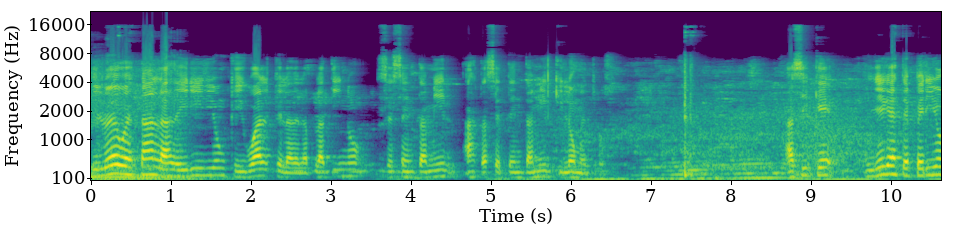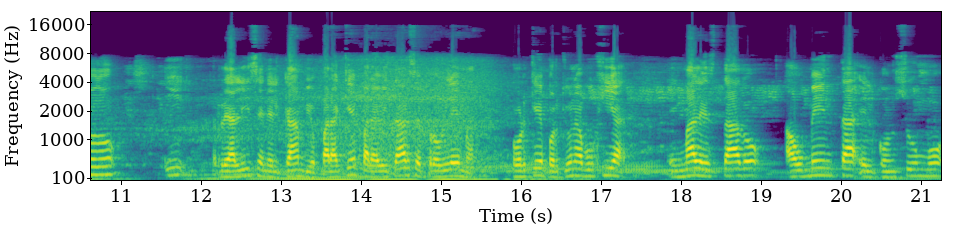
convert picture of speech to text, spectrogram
Y luego están las de iridium que igual que la de la platino 60.000 hasta 70.000 kilómetros. Así que llega este periodo y realicen el cambio. ¿Para qué? Para evitarse problemas. ¿Por qué? Porque una bujía en mal estado aumenta el consumo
